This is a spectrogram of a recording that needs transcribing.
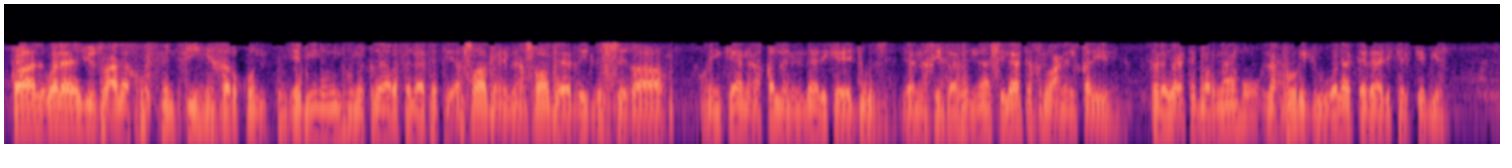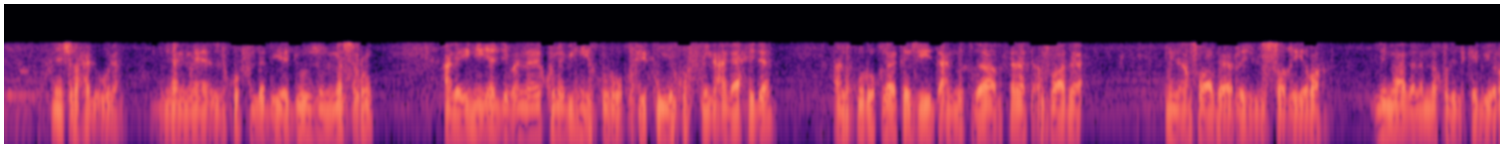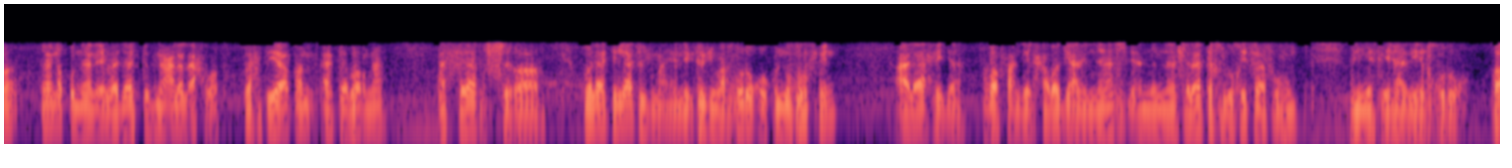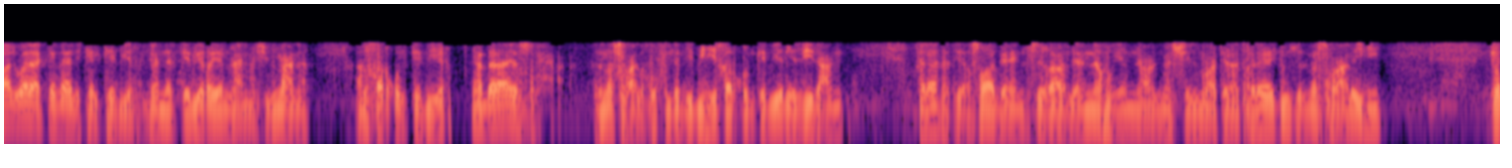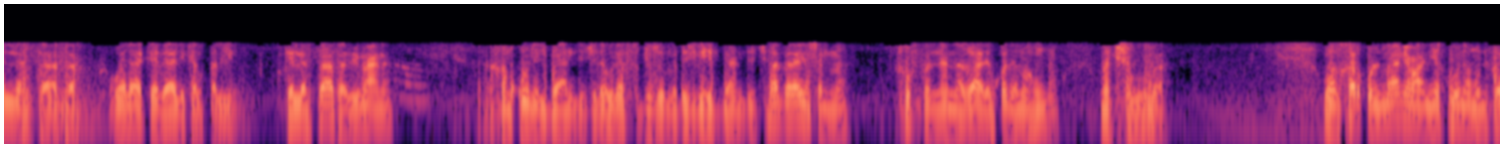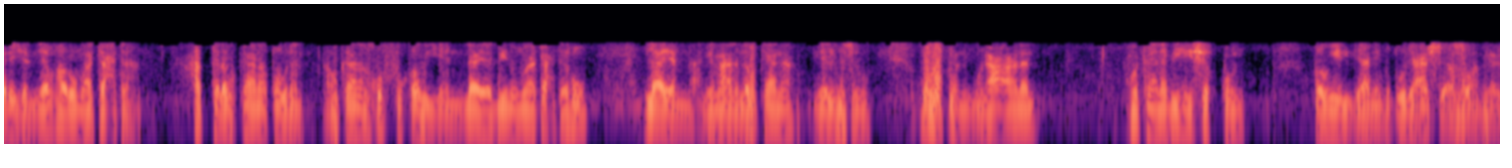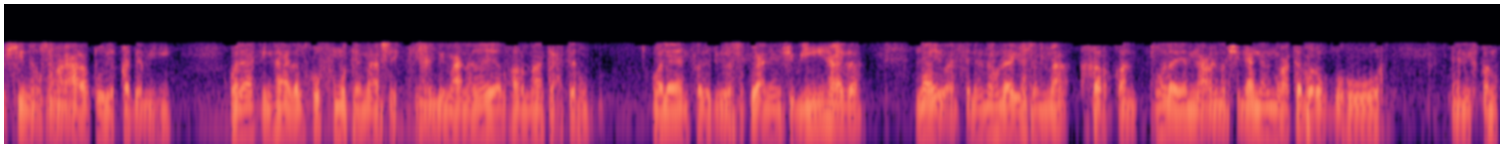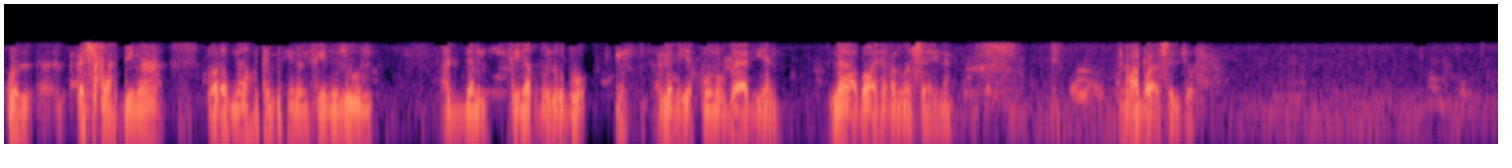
قال ولا يجوز على خف فيه خرق يبين منه مقدار ثلاثة أصابع من أصابع الرجل الصغار وإن كان أقل من ذلك يجوز لأن خفاف الناس لا تخلو عن القليل فلو اعتبرناه لحرجوا ولا كذلك الكبير. نشرح الأولى. يعني الخف الذي يجوز المسح عليه يجب أن لا يكون به خروق. في كل خف على حدة الخروق لا تزيد عن مقدار ثلاث أصابع من أصابع الرجل الصغيرة. لماذا لم نقل الكبيرة؟ لأن قلنا العبادات تبنى على الأحوط فاحتياطا اعتبرنا الثلاث الصغار. ولكن لا تجمع يعني تجمع خروق كل خف على حدة رفعا للحرج عن الناس لأن الناس لا تخلو خفافهم من مثل هذه الخروق. قال ولا كذلك الكبير لأن الكبير يمنع المشي بمعنى الخرق الكبير هذا لا يصح المسح على الخف الذي به خرق كبير يزيد عن ثلاثة أصابع صغار لأنه يمنع المشي المعتاد فلا يجوز المسح عليه كاللفافة ولا كذلك القليل. كاللفافة بمعنى نقول ال bandage لو لف جزء من رجله ال bandage هذا لا يسمى خفا لأن غالب قدمه مكشوفة. والخرق المانع أن يكون منفرجا يظهر ما تحته حتى لو كان طولا أو كان الخف قويا لا يبين ما تحته لا يمنع. بمعنى لو كان يلبس خفا منعلا. وكان به شق طويل يعني بطول عشر أصابع عشرين أصبعا على طول قدمه. ولكن هذا الخف متماسك يعني بمعنى لا يظهر ما تحته ولا ينفرج ويستطيع أن يمشي به. هذا لا يؤثر لأنه لا يسمى خرقا ولا يمنع المشي لأن المعتبر الظهور. يعني نقول أشبه بما ضربناه تمثيلا في نزول الدم في نقض الوضوء الذي يكون باديا. لا ظاهرا وسائلا عن رأس الجرح.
